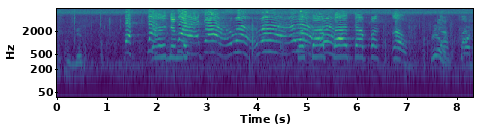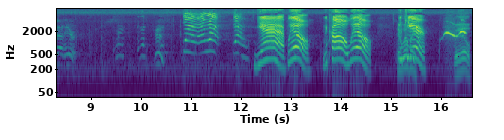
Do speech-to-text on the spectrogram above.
This one's good. Really? Come on down here. Goose. Yeah, Will. Nicole, Will. Hey, Look Willie. here. Will.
